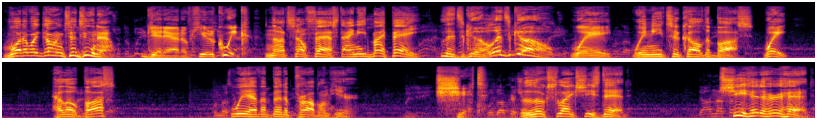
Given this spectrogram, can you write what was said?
What are we going to do now? Get out of here quick. Not so fast, I need my pay. Let's go, let's go. Wait, we need to call the boss. Wait. Hello, boss? We have a bit of problem here. Shit. Looks like she's dead. She hit her head.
